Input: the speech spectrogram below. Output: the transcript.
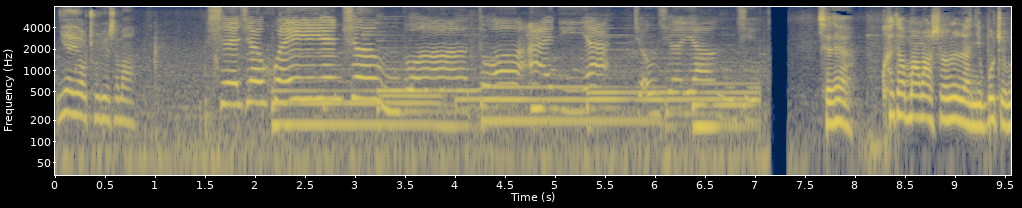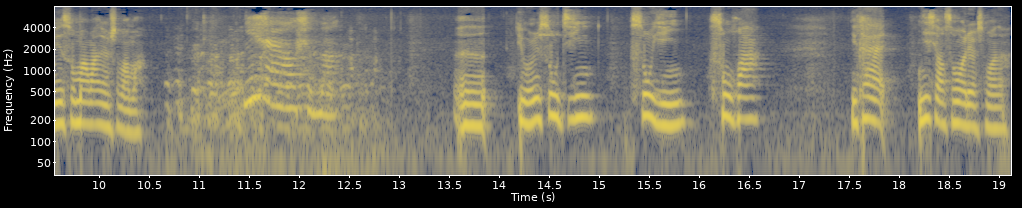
你也要出去是吗？时间会验证我多爱你呀，就这样情。甜甜，快到妈妈生日了，你不准备送妈妈点什么吗？你想要什么？嗯，有人送金、送银、送花，你看你想送我点什么呢？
